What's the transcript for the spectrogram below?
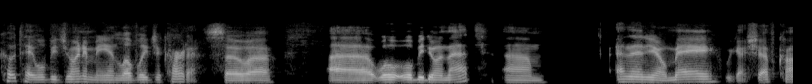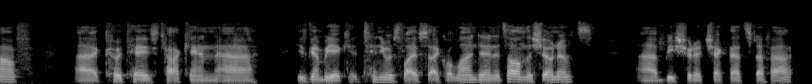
Cote will be joining me in lovely Jakarta, so uh, uh, we'll we'll be doing that. Um, and then you know May we got Chef Conf. Uh, Cote's talking. Uh, he's going to be at Continuous Lifecycle London. It's all in the show notes. Uh, be sure to check that stuff out.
